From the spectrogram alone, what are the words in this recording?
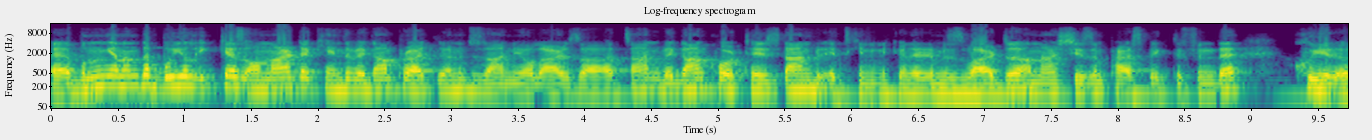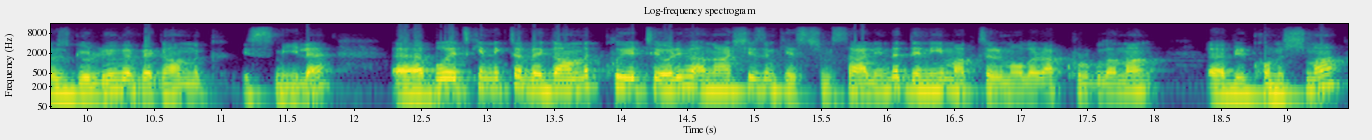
E, bunun yanında bu yıl ilk kez onlar da kendi vegan pride'larını düzenliyorlar zaten. Vegan Kortej'den bir etkinlik önerimiz vardı. Anarşizm perspektifinde queer özgürlüğü ve veganlık ismiyle. E, bu etkinlikte veganlık, queer teori ve anarşizm kesişimselliğinde deneyim aktarımı olarak kurgulanan e, bir konuşma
